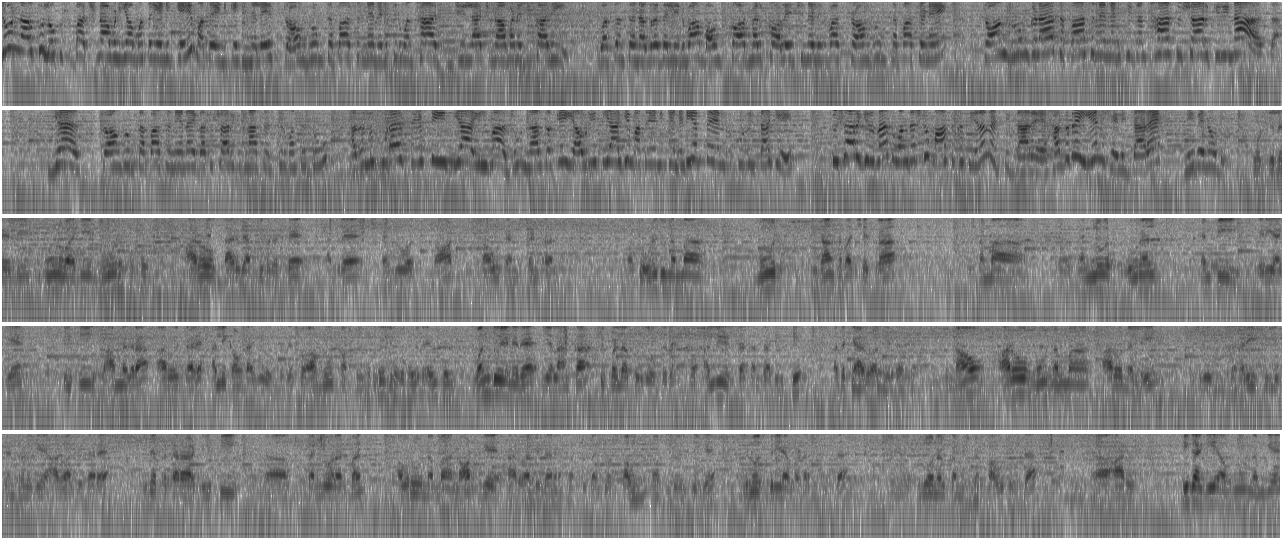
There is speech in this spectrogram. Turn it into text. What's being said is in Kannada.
ಜೂನ್ ನಾಲ್ಕು ಲೋಕಸಭಾ ಚುನಾವಣೆಯ ಮತ ಎಣಿಕೆ ಮತ ಎಣಿಕೆ ಹಿನ್ನೆಲೆ ಸ್ಟ್ರಾಂಗ್ ರೂಮ್ ತಪಾಸಣೆ ನಡೆಸಿರುವಂತಹ ಜಿಲ್ಲಾ ಚುನಾವಣಾಧಿಕಾರಿ. ವಸಂತ ನಗರದಲ್ಲಿರುವ ಮೌಂಟ್ ಕಾರ್ಮಲ್ ಕಾಲೇಜಿನಲ್ಲಿರುವ ಸ್ಟ್ರಾಂಗ್ ರೂಮ್ ತಪಾಸಣೆ, ಸ್ಟ್ರಾಂಗ್ ರೂಮ್ಗಳ ತಪಾಸಣೆ ನಡೆಸಿದಂತಹ Tushar Girinath. Yes strong room ತಪಾಸಣೆಯನ್ನ ಈಗ ತುಷಾರ್ ಗಿರಿನಾಥ್ ನಡೆಸಿರುವಂತದ್ದು ಅದರಲ್ಲೂ ಕೂಡ ಸೇಫ್ಟಿ ಇದೆಯಾ ಇಲ್ವಾ? ಜೂನ್ ನಾಲ್ಕಕ್ಕೆ ಯಾವ ರೀತಿಯಾಗಿ ಮತ ಎಣಿಕೆ ನಡೆಯುತ್ತೆ ಎನ್ನುವ ಕುರಿತಾಗಿ ತುಷಾರ್ ಗಿರಿನಾಥ್ ಒಂದಷ್ಟು ಮಾತುಕತೆಯನ್ನ ನಡೆಸಿದ್ದಾರೆ. ಹಾಗಾದ್ರೆ ಏನ್ ಹೇಳಿದ್ದಾರೆ? ನೀವೇ ನೋಡಿ. ಕೋಟ್ ಜಿಲ್ಲೆಯಲ್ಲಿ ಪೂರ್ಣವಾಗಿ ಮೂರು ಆರೋ ಕಾರ್ಯವ್ಯಾಪ್ತಿ ಬರುತ್ತೆ. ಅಂದರೆ Bengaluru north, south and central. ಮತ್ತು ಉಳಿದು ನಮ್ಮ ಮೂರು ವಿಧಾನಸಭಾ ಕ್ಷೇತ್ರ, ನಮ್ಮ ಬೆಂಗಳೂರು ರೂರಲ್ ಎಂ ಪಿ ಏರಿಯಾಗೆ ಡಿ ಸಿ ರಾಮನಗರ ಆರೋ ಇದ್ದಾರೆ. ಅಲ್ಲಿ ಕೌಂಟ್ ಆಗಿ ಹೋಗ್ತದೆ. ಸೊ ಆ ಮೂರು ಕಾನ್ಸ್ಟಿಟ್ಯೂನ್ಸಿಗಳಲ್ಲಿ ಹೋಗ್ತದೆ. ಒಂದು ಏನಿದೆ ಯಲಹಂಕ ಚಿಕ್ಕಬಳ್ಳಾಪುರ್ಗೆ ಹೋಗ್ತದೆ. ಸೊ ಅಲ್ಲಿ ಇರ್ತಕ್ಕಂಥ ಡಿ ಸಿ ಅದಕ್ಕೆ ಆರೋ ಆಗಿದ್ದಾರೆ ಸೊ ನಾವು ಆರೋ ಮೂರು ನಮ್ಮ ಆರೋನಲ್ಲಿ ಶ್ರೀ ಮಿಸ್ಟರ್ ಹರೀಶ್ ಇಲ್ಲಿ ಸೆಂಟ್ರಲ್ಗೆ ಆರು ಆಗಿದ್ದಾರೆ ಇದೇ ಪ್ರಕಾರ ಡಿ ಸಿ ಬೆಂಗಳೂರು ಅರ್ಬನ್ ಅವರು ನಮ್ಮ ನಾರ್ತ್ಗೆ ಆರು ಆಗಿದ್ದಾರೆ ಮತ್ತು ಬೆಂಗ್ಳೂರು ಸೌತ್ ಕಾನ್ಸ್ಟಿಟ್ಯೂನ್ಸಿಗೆ ವಿನೋದ್ ಪ್ರಿಯಾ ಮೇಡಮ್ ಇದ್ದ zonal commissioner south is the RO ಹೀಗಾಗಿ ಅವರು ನಮಗೆ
